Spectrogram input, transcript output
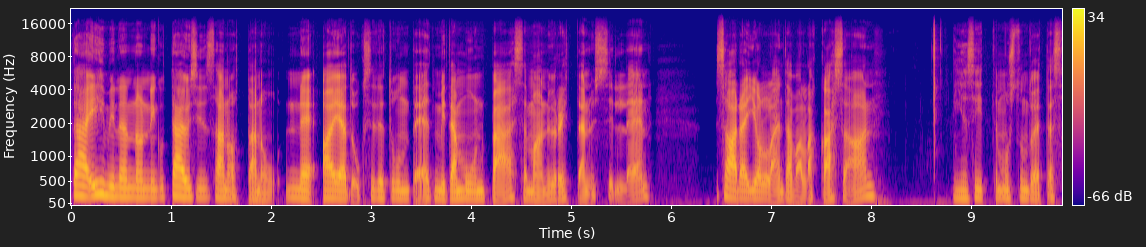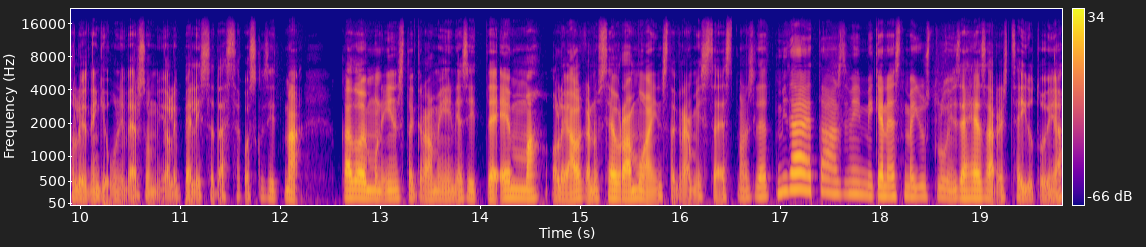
tää ihminen on niinku täysin sanottanut ne ajatukset ja tunteet, mitä mun päässä mä oon yrittänyt silleen saada jollain tavalla kasaan. Ja sitten musta tuntuu, että tässä oli jotenkin universumi oli pelissä tässä, koska sitten mä katsoin mun Instagramiin ja sitten Emma oli alkanut seuraa mua Instagramissa ja sitten mä olin silleen, että mitä, että on se Mimmi, kenestä mä just luin se Hesarista se jutun ja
